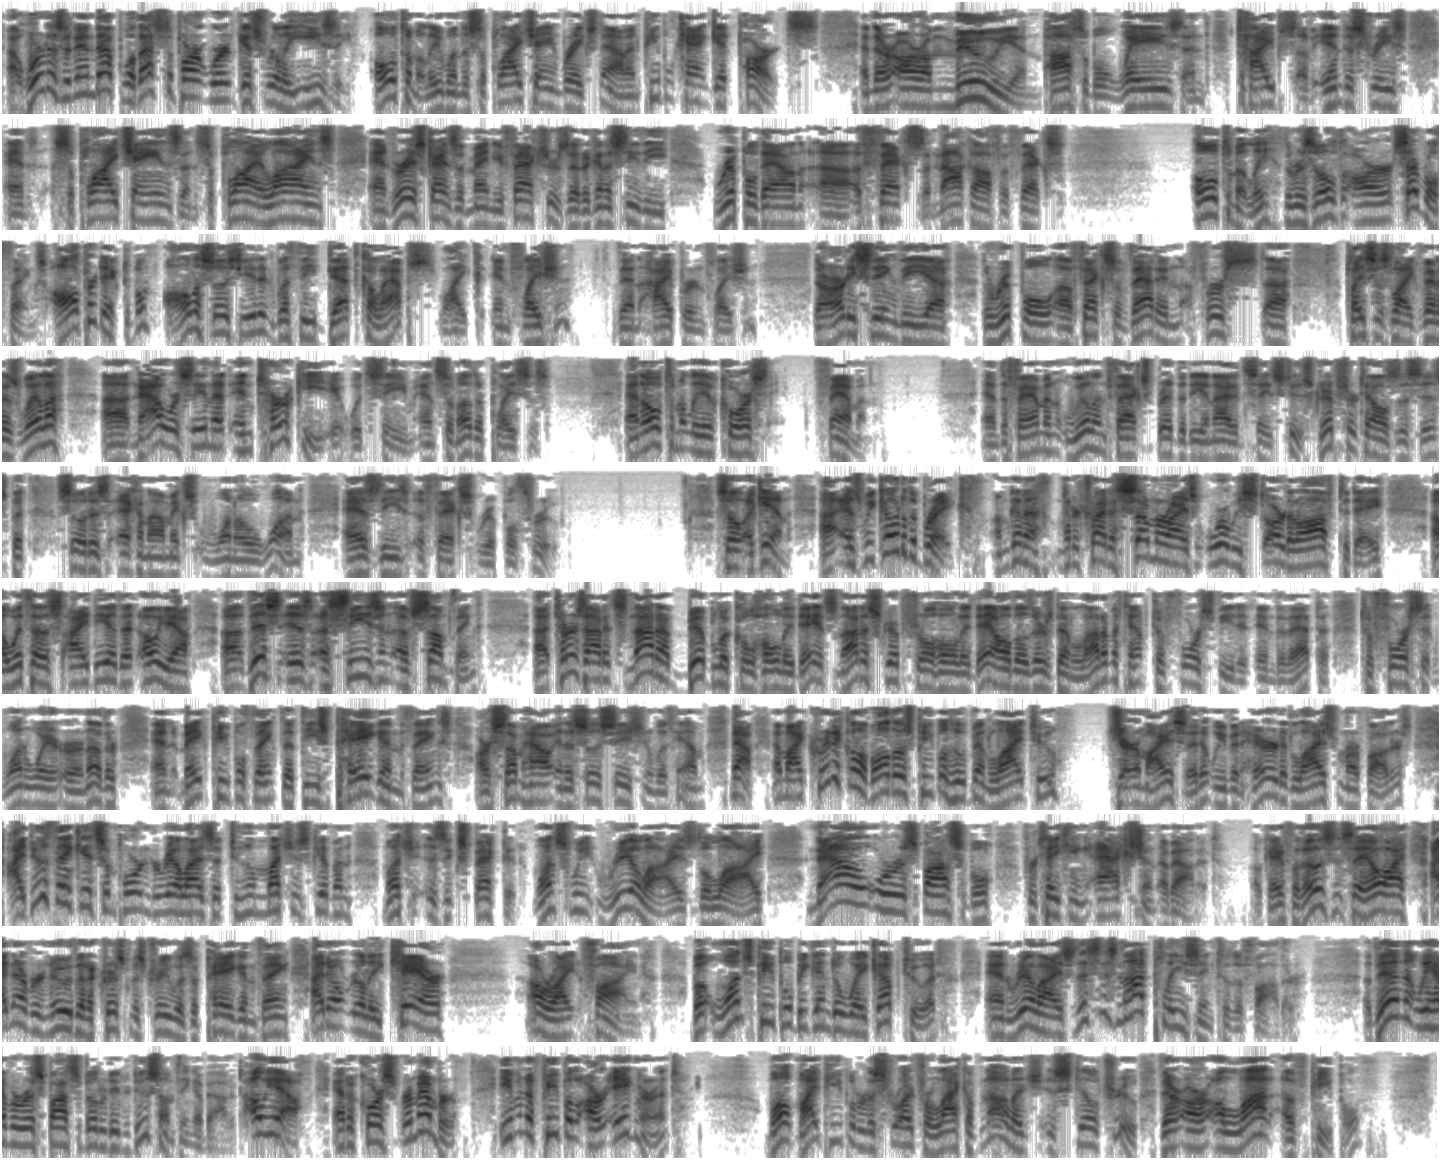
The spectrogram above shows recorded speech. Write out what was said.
Uh, where does it end up? Well, that's the part where it gets really easy. Ultimately, when the supply chain breaks down and people can't get parts, and there are a million possible ways and types of industries and supply chains and supply lines and various kinds of manufacturers that are going to see the ripple down uh, effects and knockoff effects. Ultimately, the result are several things, all predictable, all associated with the debt collapse, like inflation, then hyperinflation. They're already seeing the uh, the ripple effects of that in first uh, places like Venezuela. Uh, now we're seeing it in Turkey, it would seem, and some other places. And ultimately, of course, famine. And the famine will in fact spread to the United States too. Scripture tells us this, but so does Economics 101 as these effects ripple through. So again, uh, as we go to the break, I'm going to gonna try to summarize where we started off today uh, with this idea that oh yeah, uh, this is a season of something. Uh, turns out it's not a biblical holy day. It's not a scriptural holy day, although there's been a lot of attempt to force feed it into that, to, to force it one way or another, and make people think that these pagan things are somehow in association with him. Now, am I critical of all those people who've been lied to? Jeremiah said it. We've inherited lies from our fathers. I do think it's important to realize that to whom much is given, much is expected. Once we realize the lie, now we're responsible for taking action about it. Okay, for those that say, oh, I, I never knew that a Christmas tree was a pagan thing, I don't really care, all right, fine. But once people begin to wake up to it and realize this is not pleasing to the Father, then we have a responsibility to do something about it. Oh yeah, and of course, remember, even if people are ignorant, well, my people are destroyed for lack of knowledge is still true. There are a lot of people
